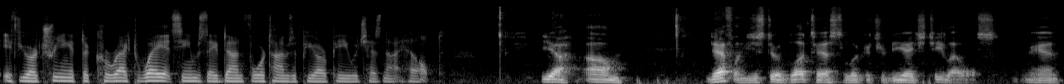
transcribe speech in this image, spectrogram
if you are treating it the correct way? It seems they've done four times a PRP, which has not helped. Yeah, um, definitely. You just do a blood test to look at your DHT levels, and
